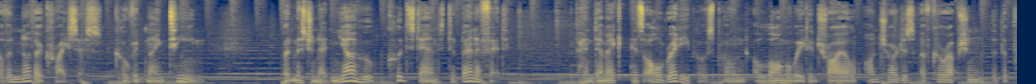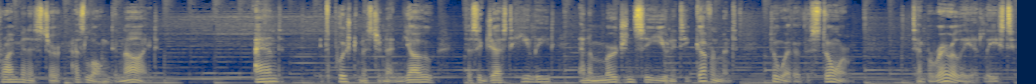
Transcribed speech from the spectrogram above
of another crisis, COVID 19. But Mr. Netanyahu could stand to benefit. The pandemic has already postponed a long awaited trial on charges of corruption that the Prime Minister has long denied. And it's pushed Mr. Netanyahu to suggest he lead an emergency unity government to weather the storm, temporarily at least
